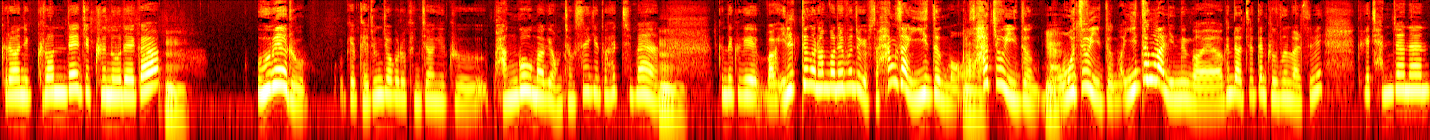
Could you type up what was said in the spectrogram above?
그러니 그런데 이제 그 노래가 음. 의외로 이렇게 대중적으로 굉장히 그 광고 음악에 엄청 쓰이기도 했지만 음. 근데 그게 막 1등을 한번 해본 적이 없어요. 항상 2등, 뭐, 어. 4주 2등, 예. 뭐 5주 2등, 막 2등만 있는 거예요. 근데 어쨌든 그분 말씀이 그렇게 잔잔한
